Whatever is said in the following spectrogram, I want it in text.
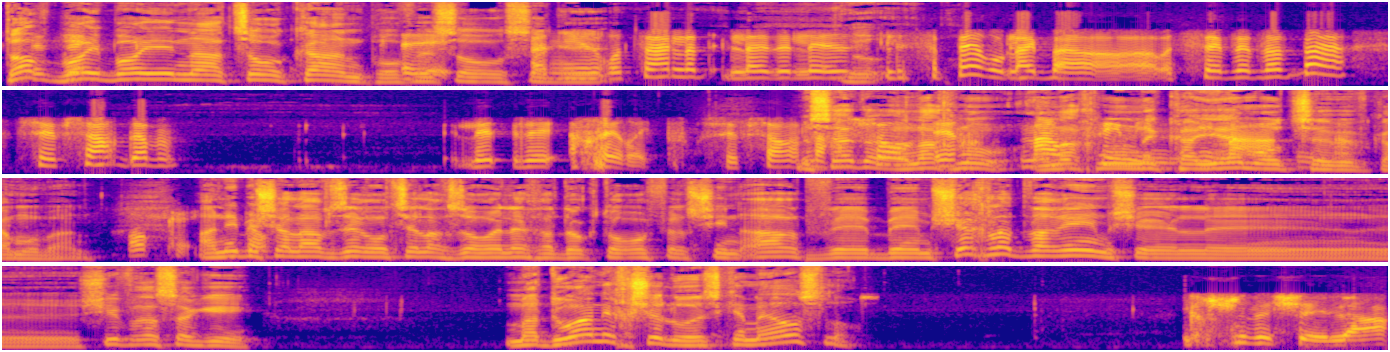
טוב, וזה... בואי, בואי נעצור כאן, פרופסור אה, שגיא. אני רוצה ל, ל, ל, לא. לספר אולי בסבב הבא שאפשר גם לאחרת, שאפשר בסדר, לחשוב אנחנו, איך, מה עושים אנחנו נקיים עוד סבב כמובן. אוקיי. אני טוב. בשלב זה רוצה לחזור אליך, דוקטור עופר שנער, ובהמשך לדברים של uh, שפרה שגיא, מדוע נכשלו הסכמי אוסלו? אני חושב שזו שאלה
